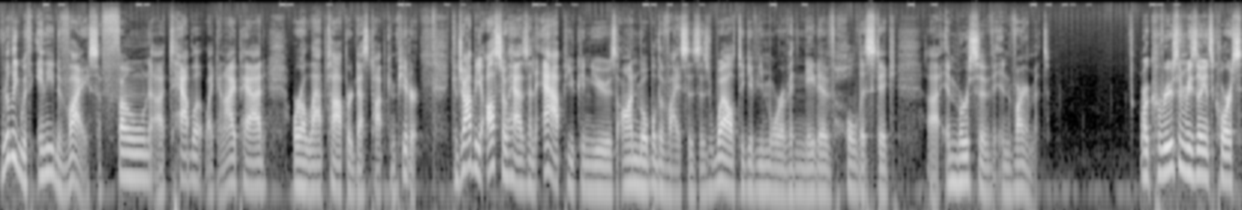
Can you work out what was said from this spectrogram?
really with any device a phone, a tablet like an iPad, or a laptop or desktop computer. Kajabi also has an app you can use on mobile devices as well to give you more of a native, holistic, uh, immersive environment. Our Careers in Resilience course,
